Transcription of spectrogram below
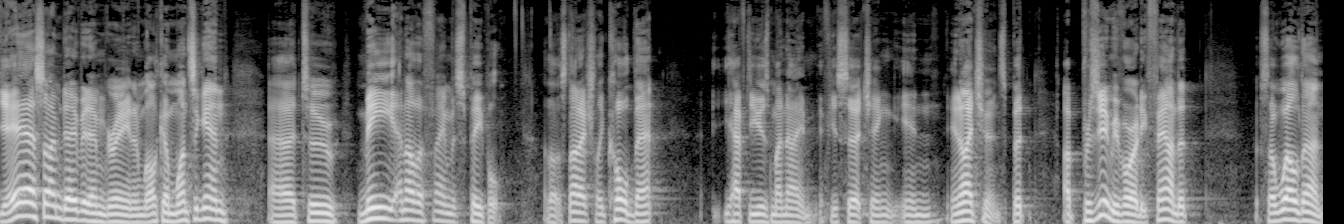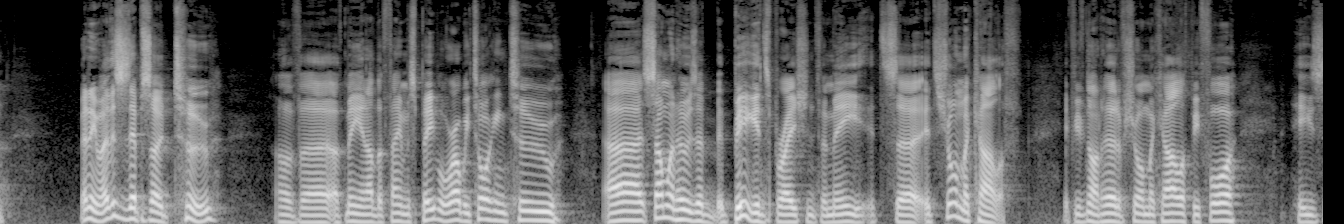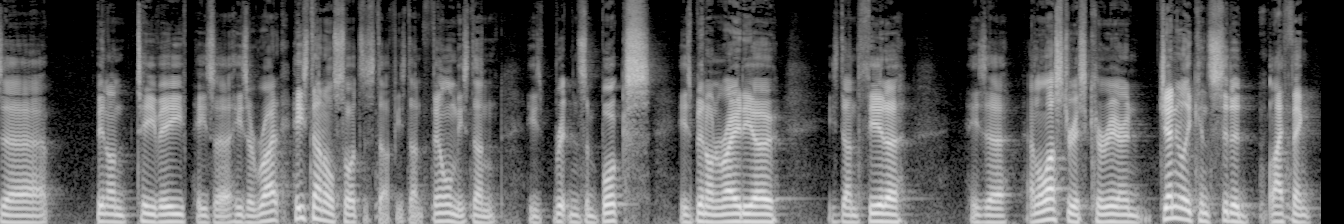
Yes, I'm David M. Green, and welcome once again uh, to Me and Other Famous People. Although it's not actually called that, you have to use my name if you're searching in, in iTunes. But I presume you've already found it, so well done. But anyway, this is episode two of, uh, of Me and Other Famous People, where I'll be talking to uh, someone who's a big inspiration for me. It's, uh, it's Shaun Micallef. If you've not heard of Shaun Micallef before, he's uh, been on TV. He's a he's a writer. He's done all sorts of stuff. He's done film. He's done he's written some books. He's been on radio. He's done theatre. He's a an illustrious career and generally considered, I think,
